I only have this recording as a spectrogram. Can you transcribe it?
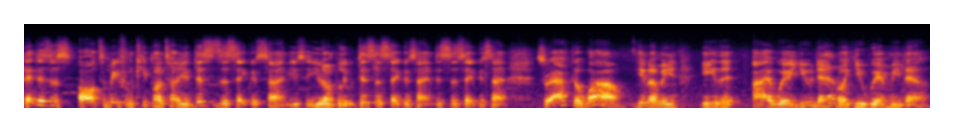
that doesn't alter me from keep on telling you this is a sacred sign. You say you don't believe it. This is a sacred sign. This is a sacred sign. So after a while, you know what I mean, either I wear you down or you wear me down.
